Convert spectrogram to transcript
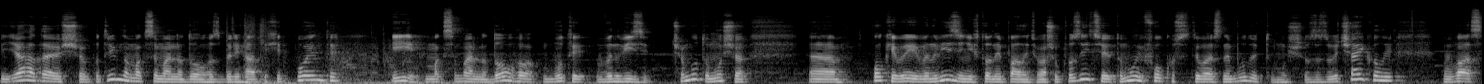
я гадаю, що потрібно максимально довго зберігати хітпоінти і максимально довго бути в інвізі. Чому? Тому що Поки ви в інвізі, ніхто не палить вашу позицію, тому і фокусити вас не будуть, тому що зазвичай, коли вас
